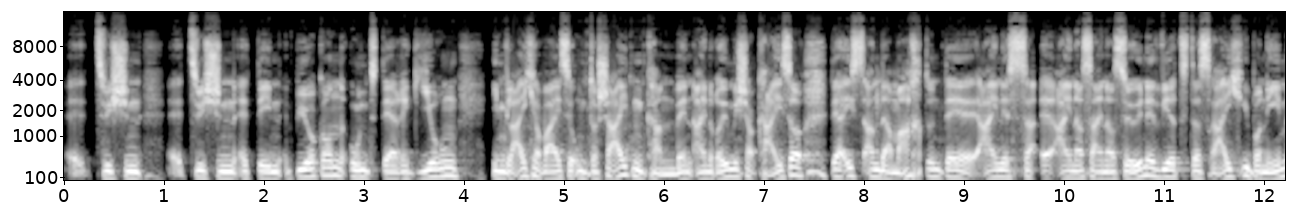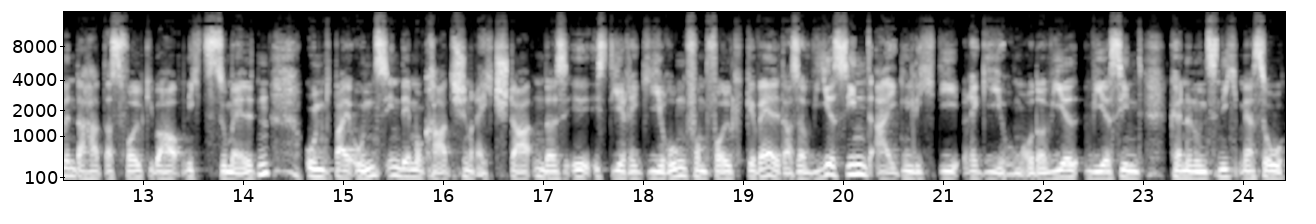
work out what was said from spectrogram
äh, zwischen äh, zwischen den Bürgern und der Regierung in gleicher Weise unterscheiden kann. Wenn ein römischer Kaiser, der ist an der Macht und der eines äh, einer seiner Söhne wird das Reich übernehmen Unternehmen, da hat das Volk überhaupt nichts zu melden. Und bei uns in demokratischen Rechtsstaaten, das ist die Regierung vom Volk gewählt. Also wir sind eigentlich die Regierung oder wir, wir sind, können uns nicht mehr so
